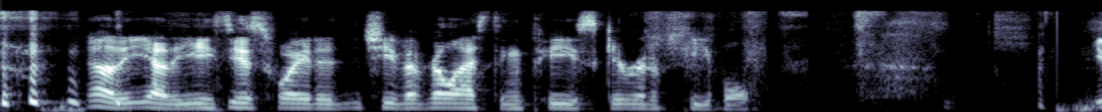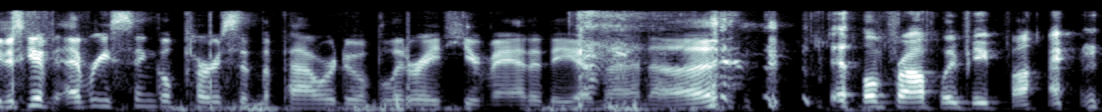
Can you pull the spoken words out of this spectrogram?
no, the, yeah, the easiest way to achieve everlasting peace, get rid of people. You just give every single person the power to obliterate humanity, and then uh, It'll probably be fine.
